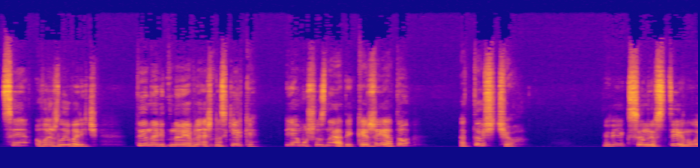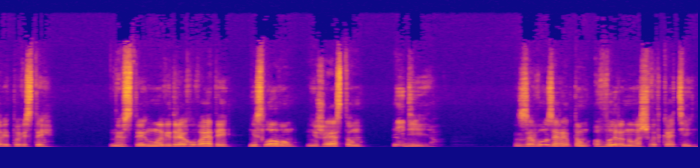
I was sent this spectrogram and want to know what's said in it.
Це важлива річ. Ти навіть не уявляєш, наскільки. Я мушу знати. Кажи, а то. А то що? Рікса не встигнула відповісти, не встигнула відреагувати ні словом, ні жестом, ні дією. За воза раптом виринула швидка тінь.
